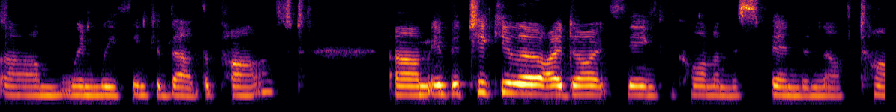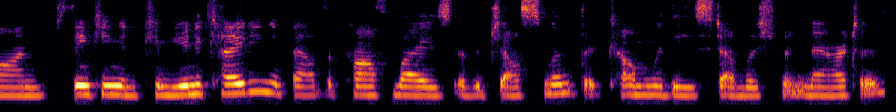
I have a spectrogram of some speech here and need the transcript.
um, when we think about the past. Um, in particular, I don't think economists spend enough time thinking and communicating about the pathways of adjustment that come with the establishment narrative.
